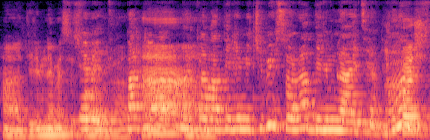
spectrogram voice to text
Ha dilimlemesi sonra. Evet, baklava, Ha. baklava dilimi gibi sonra dilimleyeceğim. İlk anladın baş mı?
